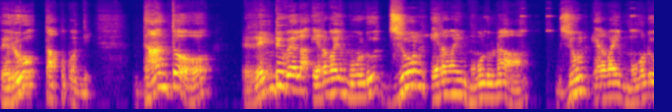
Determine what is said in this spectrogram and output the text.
పెరు తప్పుకుంది. దాంతో రెండు వేల ఇరవై మూడు జూన్ ఇరవై మూడున జూన్ ఇరవై మూడు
